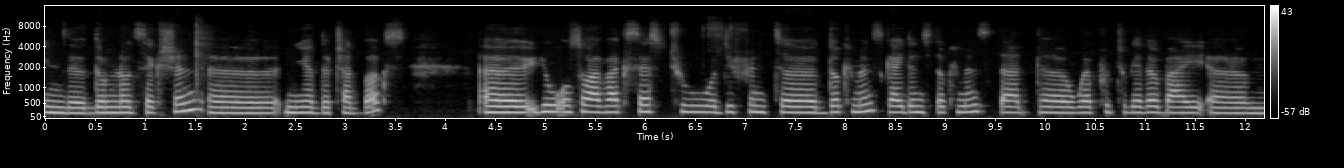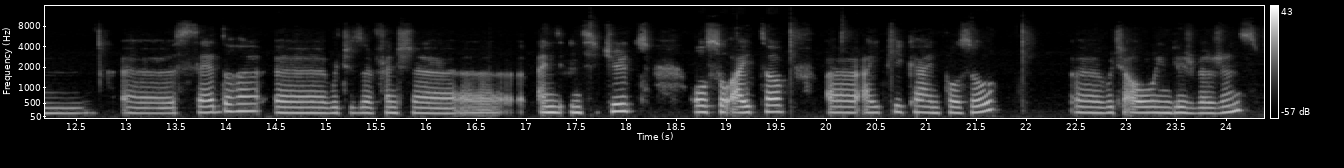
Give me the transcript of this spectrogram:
in the download section uh, near the chat box. Uh, you also have access to different uh, documents, guidance documents that uh, were put together by um, CEDRE, uh, which is a French uh, institute, also ITOP, uh, IPIECA, and POSO, uh, which are all English versions.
